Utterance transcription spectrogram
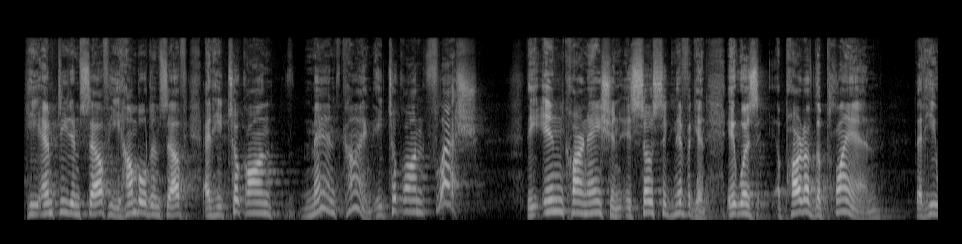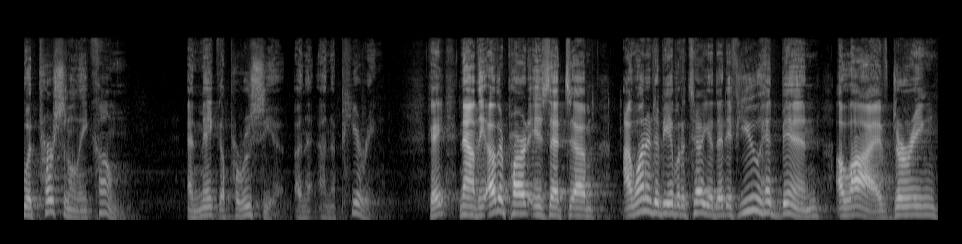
he emptied himself, he humbled himself, and he took on mankind. He took on flesh. The incarnation is so significant. It was a part of the plan that he would personally come and make a parousia, an, an appearing. Okay? Now, the other part is that um, I wanted to be able to tell you that if you had been alive during,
